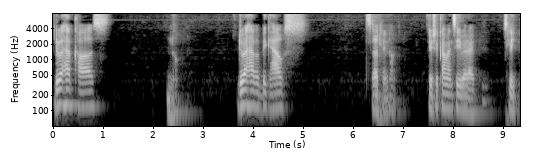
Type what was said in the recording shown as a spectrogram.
Do I have cars? No. Do I have a big house? Certainly not. You should come and see where I sleep.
